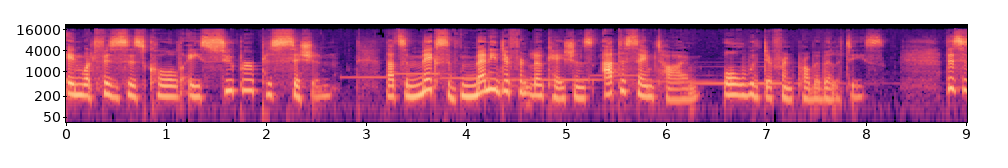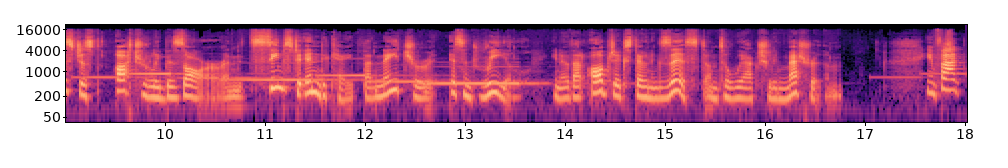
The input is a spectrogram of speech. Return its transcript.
in what physicists call a superposition that's a mix of many different locations at the same time, all with different probabilities. This is just utterly bizarre, and it seems to indicate that nature isn't real, you know, that objects don't exist until we actually measure them. In fact,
